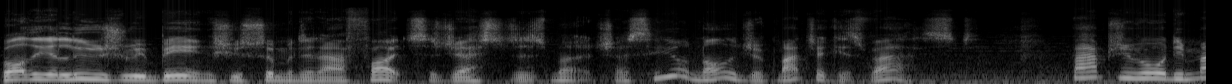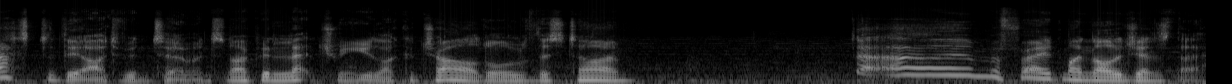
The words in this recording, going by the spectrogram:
While the illusory beings you summoned in our fight suggested as much, I see your knowledge of magic is vast. Perhaps you've already mastered the art of interment, and I've been lecturing you like a child all of this time. I'm afraid my knowledge ends there.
